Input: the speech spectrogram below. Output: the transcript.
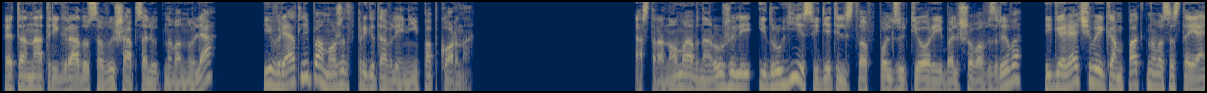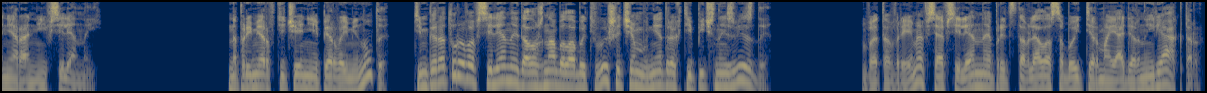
Это на 3 градуса выше абсолютного нуля и вряд ли поможет в приготовлении попкорна. Астрономы обнаружили и другие свидетельства в пользу теории Большого взрыва и горячего и компактного состояния ранней Вселенной. Например, в течение первой минуты температура во Вселенной должна была быть выше, чем в недрах типичной звезды. В это время вся Вселенная представляла собой термоядерный реактор.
